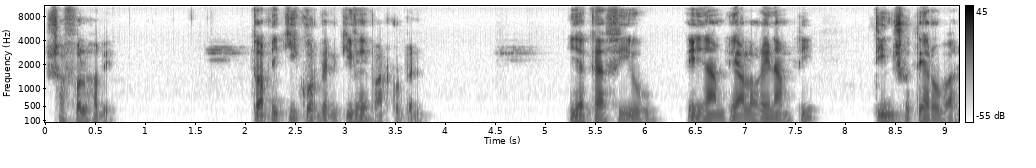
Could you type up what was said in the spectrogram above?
সফল হবে। তো আপনি কি করবেন? কীভাবে পাঠ করবেন? ইয়া ক্যাফিউ এই নামটি, আল্লাহর এই নামটি তিনশো তেরো বার।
